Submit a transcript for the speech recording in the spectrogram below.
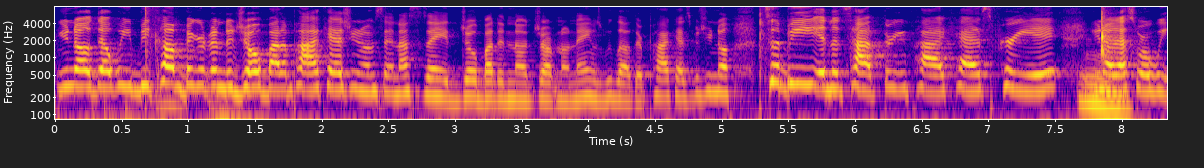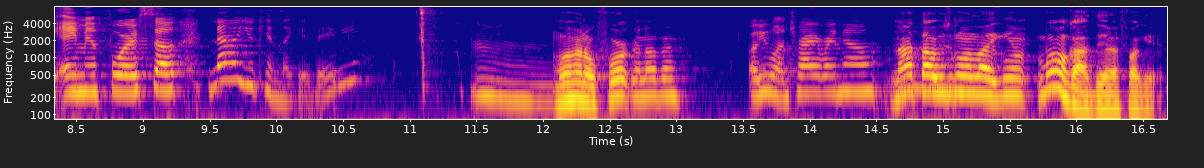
You know that we become bigger than the Joe Budden podcast. You know what I'm saying? Not saying Joe Budden no drop no names. We love their podcast, but you know to be in the top three podcast. Period. You know that's where we aiming for. So now you can lick it, baby. Mm. Want no fork or nothing? Oh, you want to try it right now? No, I thought we was going like you know, we don't got there. Fuck it.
